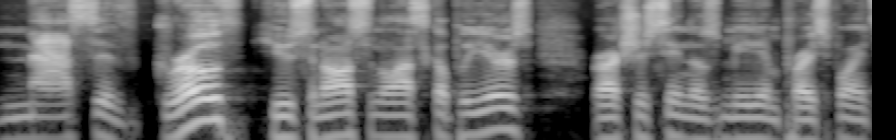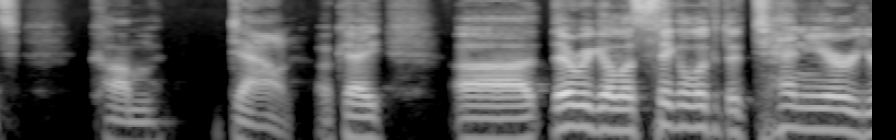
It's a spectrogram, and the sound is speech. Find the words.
massive growth, Houston, Austin, the last couple of years, we're actually seeing those median price points come down. Okay, uh, there we go. Let's take a look at the 10 year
